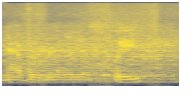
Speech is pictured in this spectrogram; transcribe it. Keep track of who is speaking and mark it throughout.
Speaker 1: never really asleep.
